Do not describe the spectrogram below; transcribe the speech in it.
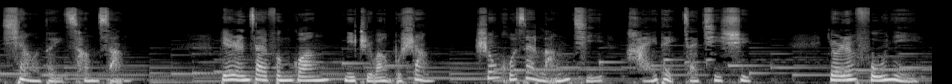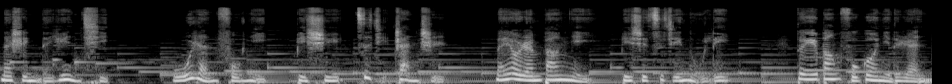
笑对沧桑。别人再风光，你指望不上；生活再狼藉，还得再继续。有人扶你，那是你的运气；无人扶你，必须自己站直；没有人帮你，必须自己努力。对于帮扶过你的人，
